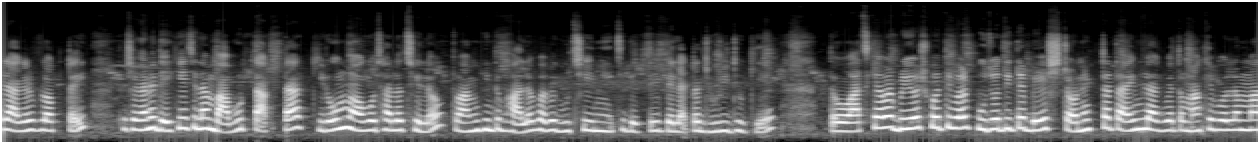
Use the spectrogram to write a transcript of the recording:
এর আগের ব্লগটাই তো সেখানে দেখিয়েছিলাম বাবুর তাকটা কীরম অগোছালো ছিল। তো আমি কিন্তু ভালোভাবে গুছিয়ে নিয়েছি, দেখতেই পেলে একটা ঝুড়ি ঢুকিয়ে। তো আজকে আবার বৃহস্পতিবার পুজো দিতে বেশ অনেকটা টাইম লাগবে। তো মাকে বললাম, মা,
